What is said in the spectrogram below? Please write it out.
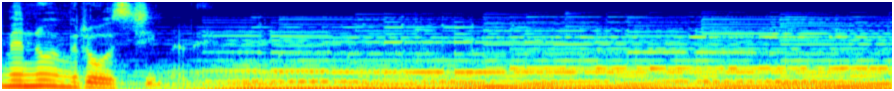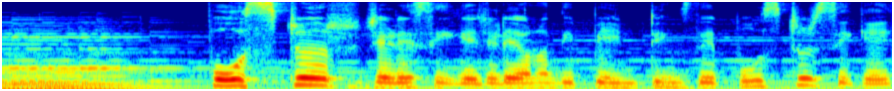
ਮੈਨੂੰ ਇਮਰੋਜ਼ ਜੀ ਮਿਲੇ। ਪੋਸਟਰ ਜਿਹੜੇ ਸੀਗੇ ਜਿਹੜੇ ਉਹਨਾਂ ਦੀ ਪੇਂਟਿੰਗਸ ਦੇ ਪੋਸਟਰ ਸੀਗੇ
